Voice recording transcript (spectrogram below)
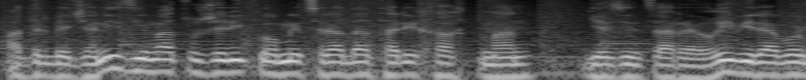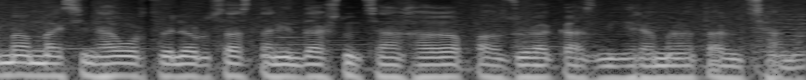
Ադրբեջանի զինված ուժերի կողմից հրադադարի խախտման եւ զինծառայողի վիրավորման մասին հաղորդվել է Ռուսաստանի Դաշնության խաղապահ զորակազմի հրամանատարությանը։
